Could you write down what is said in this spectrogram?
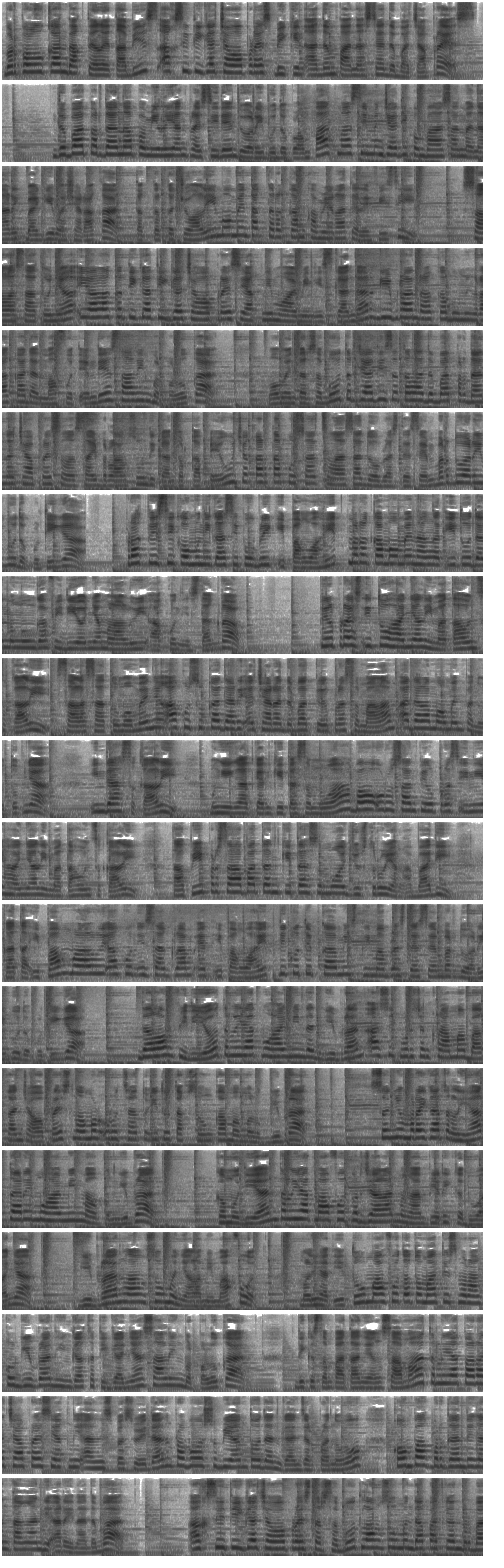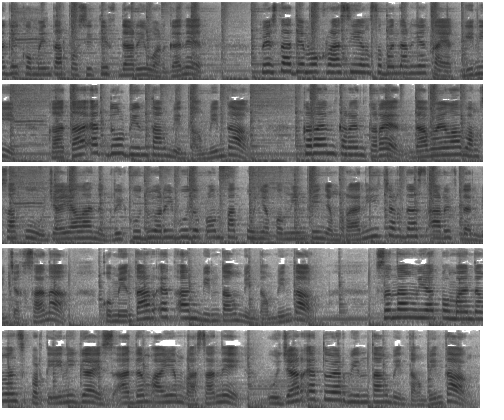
Berpelukan bak teletabis, aksi tiga cawapres bikin adem panasnya debat capres. Debat perdana pemilihan presiden 2024 masih menjadi pembahasan menarik bagi masyarakat, tak terkecuali momen tak terekam kamera televisi. Salah satunya ialah ketika tiga cawapres yakni Muhammad Iskandar, Gibran Raka Buming Raka, dan Mahfud MD saling berpelukan. Momen tersebut terjadi setelah debat perdana capres selesai berlangsung di kantor KPU Jakarta Pusat Selasa 12 Desember 2023. Praktisi komunikasi publik Ipang Wahid merekam momen hangat itu dan mengunggah videonya melalui akun Instagram. Pilpres itu hanya lima tahun sekali. Salah satu momen yang aku suka dari acara debat Pilpres semalam adalah momen penutupnya. Indah sekali, mengingatkan kita semua bahwa urusan Pilpres ini hanya lima tahun sekali, tapi persahabatan kita semua justru yang abadi, kata Ipang melalui akun Instagram @ipangwahid dikutip Kamis 15 Desember 2023. Dalam video, terlihat Muhaimin dan Gibran asik bercengkrama bahkan cawapres nomor urut satu itu tak sungkan memeluk Gibran. Senyum mereka terlihat dari Muhaimin maupun Gibran. Kemudian terlihat Mahfud berjalan menghampiri keduanya. Gibran langsung menyalami Mahfud. Melihat itu, Mahfud otomatis merangkul Gibran hingga ketiganya saling berpelukan. Di kesempatan yang sama, terlihat para capres yakni Anies Baswedan, Prabowo Subianto, dan Ganjar Pranowo kompak bergandengan tangan di arena debat. Aksi tiga cawapres tersebut langsung mendapatkan berbagai komentar positif dari warganet. Pesta demokrasi yang sebenarnya kayak gini, kata Edul Bintang Bintang Bintang. Keren keren keren, damailah bangsaku, jayalah negeriku 2024 punya pemimpin yang berani, cerdas, arif dan bijaksana. Komentar Ed An Bintang Bintang Bintang. Senang lihat pemandangan seperti ini guys, adem ayam rasane, ujar Edward Bintang Bintang Bintang.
